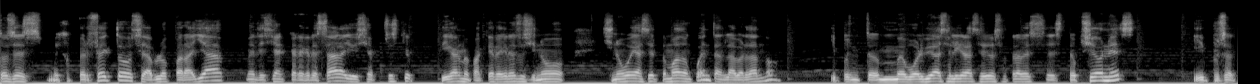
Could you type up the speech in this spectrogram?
Entonces me dijo, perfecto, se habló para allá, me decían que regresara, yo decía, pues es que díganme para qué regreso si no, si no voy a ser tomado en cuenta, la verdad no. Y pues me volvió a salir, gracias a Dios, otra vez este, opciones y pues al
